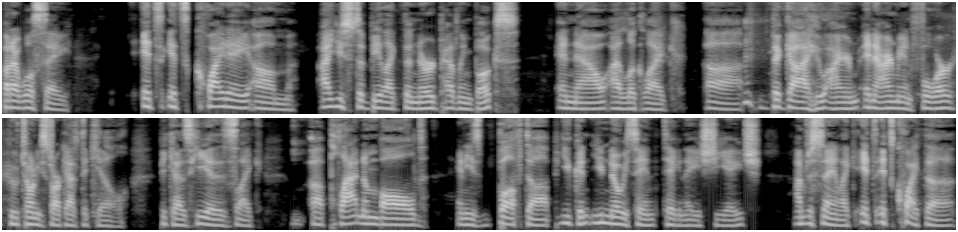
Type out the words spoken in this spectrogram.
but I will say it's it's quite a um I used to be like the nerd peddling books and now I look like uh the guy who Iron in Iron Man 4 who Tony Stark has to kill because he is like a platinum bald and he's buffed up. You can you know he's saying, taking the HGH. I'm just saying like it's it's quite the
